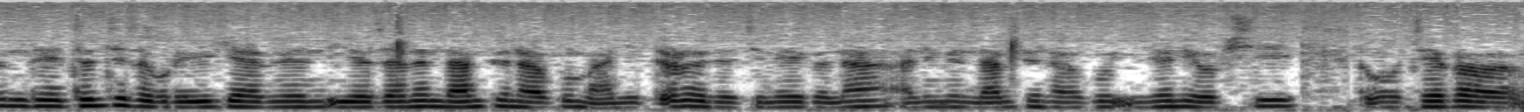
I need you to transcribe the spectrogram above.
근데 전체적으로 얘기하면 이 여자는 남편하고 많이 떨어져 지내거나 아니면 남편하고 인연이 없이 또 제가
